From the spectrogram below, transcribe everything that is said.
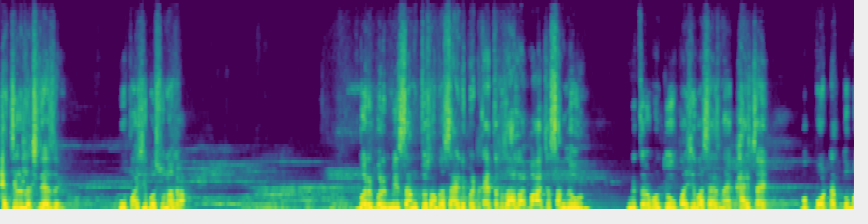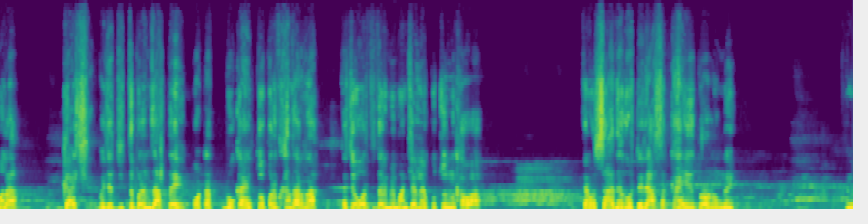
ह्याच्याकडे लक्ष द्यायचं आहे. उपाशी बसू नका. बरं बरं मी सांगतो समजा साईड इफेक्ट काहीतरी झाला माझ्या सांगण्यावरून. मी तर म्हणतो उपाशी बसायचं नाही खायचं आहे. मग पोटात तुम्हाला घाश म्हणजे जिथंपर्यंत जातंय पोटात भूक आहे तोपर्यंत खाणार ना. त्याच्यावरती तर मी म्हटलेलं नाही कुचून खावा. त्यामुळे साध्या गोष्ट आहे असं काही प्रॉब्लेम नाही. आणि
